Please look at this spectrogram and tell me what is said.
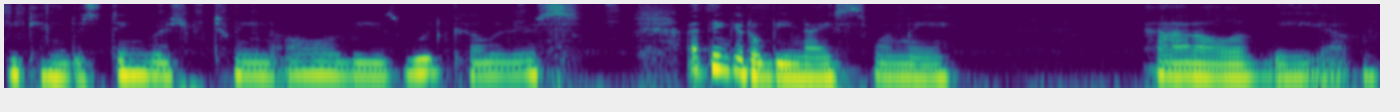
you can distinguish between all of these wood colors. I think it'll be nice when we add all of the um,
